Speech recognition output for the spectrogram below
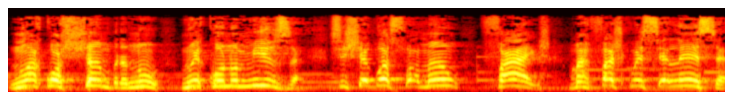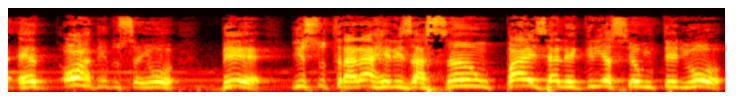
Não acochambra, não, não economiza. Se chegou a sua mão, faz, mas faz com excelência. É ordem do Senhor. B. Isso trará realização, paz e alegria ao seu interior.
